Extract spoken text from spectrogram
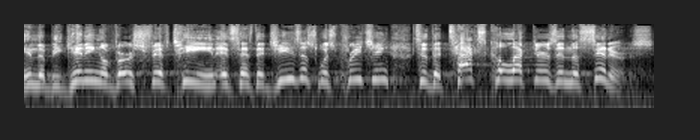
In the beginning of verse 15, it says that Jesus was preaching to the tax collectors and the sinners.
